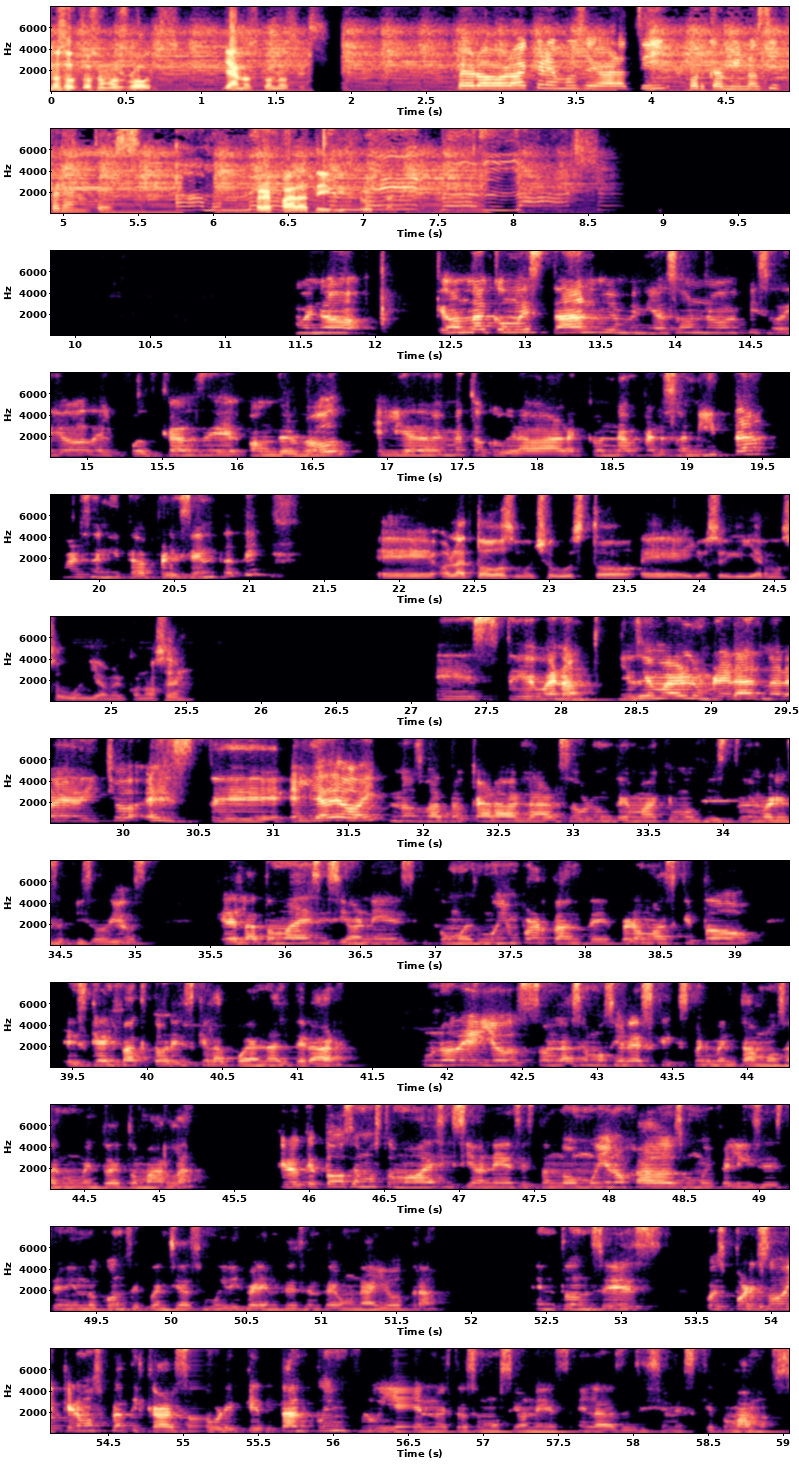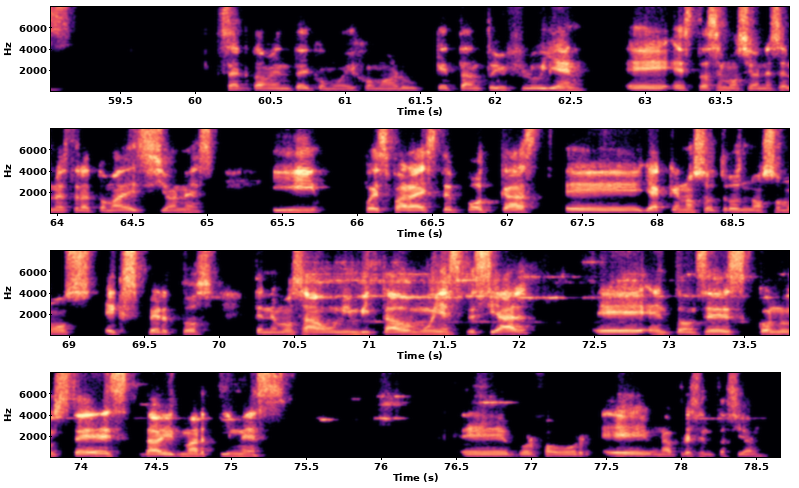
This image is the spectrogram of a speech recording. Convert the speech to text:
Nosotros somos Roads, ya nos conoces. Pero ahora queremos llegar a ti por caminos diferentes. Prepárate y disfruta. Bueno, ¿qué onda? ¿Cómo están? Bienvenidos a un nuevo episodio del podcast de On the Road. El día de hoy me tocó grabar con una personita. Personita, preséntate. Eh, hola a todos, mucho gusto. Eh, yo soy Guillermo Sagún, ya me conocen. Este, bueno, yo soy Mara Lumbreras, no lo había dicho. Este, el día de hoy nos va a tocar hablar sobre un tema que hemos visto en varios episodios, que es la toma de decisiones y como es muy importante, pero más que todo es que hay factores que la pueden alterar. Uno de ellos son las emociones que experimentamos al momento de tomarla. Creo que todos hemos tomado decisiones estando muy enojados o muy felices, teniendo consecuencias muy diferentes entre una y otra. Entonces, pues por eso hoy queremos platicar sobre qué tanto influyen nuestras emociones en las decisiones que tomamos. Exactamente, como dijo Maru, qué tanto influyen eh, estas emociones en nuestra toma de decisiones. Y pues para este podcast, eh, ya que nosotros no somos expertos, tenemos a un invitado muy especial. Eh, entonces, con ustedes, David Martínez, por favor, una presentación.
